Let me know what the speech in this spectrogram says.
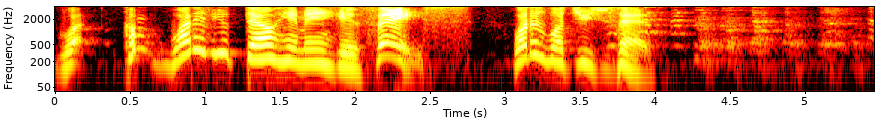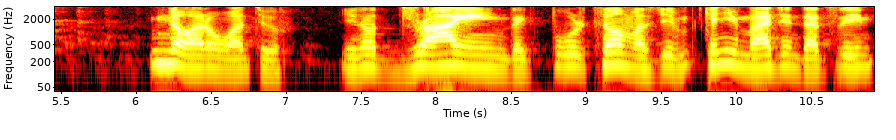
What, come, what if you tell him in his face? What is what you said? no, I don't want to. You know, dragging the poor Thomas. Can you imagine that scene?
